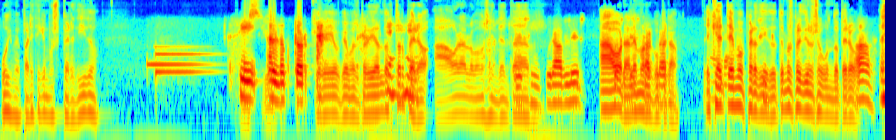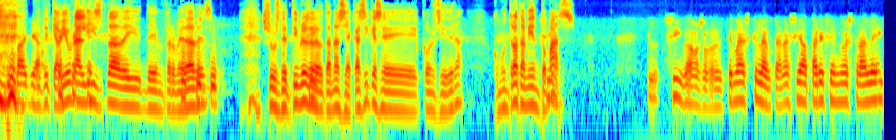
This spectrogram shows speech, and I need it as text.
Uy, me parece que hemos perdido. Sí, Yo al doctor. Creo que hemos perdido al doctor, pero ahora lo vamos a intentar. incurables. Ahora pues, le hemos claro. recuperado. Es que te hemos perdido, te hemos perdido un segundo, pero Ah, vaya. dice que había una lista de, de enfermedades susceptibles de la eutanasia, casi que se considera como un tratamiento Sí. más. Sí, vamos, el tema es que la eutanasia aparece en nuestra ley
